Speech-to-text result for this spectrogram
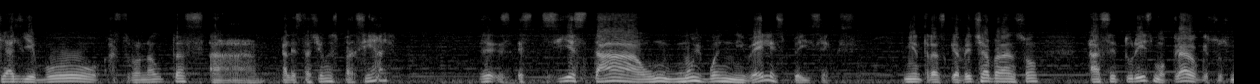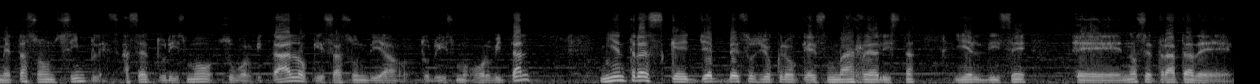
ya llevó astronautas a, la estación espacial. sí está a un muy buen nivel SpaceX. Mientras que Richard Branson hace turismo. Claro que sus metas son simples. Hacer turismo suborbital o quizás un día turismo orbital. Mientras que Jeff Bezos yo creo que es más realista y él dice eh, no se trata de...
